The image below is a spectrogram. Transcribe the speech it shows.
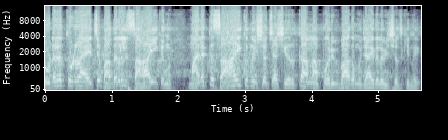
തുടരെ തുടരെ അയച്ച് ബദറിൽ സഹായിക്കുന്നു. മലക്ക് സഹായിക്കുന്നു വിശ്വസിച്ച ഷിർക്കാന്ന് അപ്പൊ ഒരു വിഭാഗം മുജാഹിദുകൾ വിശ്വസിക്കുന്നത്.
